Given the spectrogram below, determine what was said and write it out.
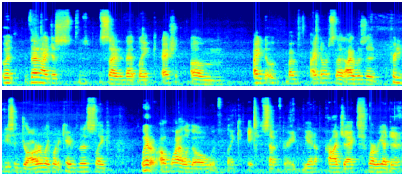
but then I just decided that like actually, um, I know I noticed that I was a pretty decent drawer. Like when it came to this, like we had a, a while ago, with like eighth, seventh grade, we had a project where we had to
